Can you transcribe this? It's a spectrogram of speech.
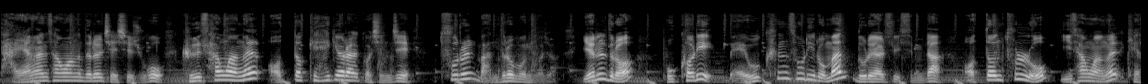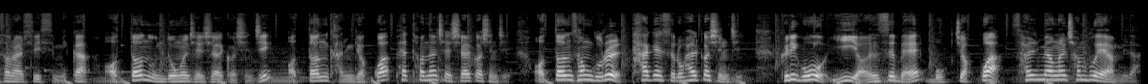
다양한 상황들을 제시해주고 그 상황을 어떻게 해결할 것인지 tool을 만들어 보는 거죠. 예를 들어 보컬이 매우 큰 소리로만 노래할 수 있습니다. 어떤 tool로 이 상황을 개선할 수 있습니까? 어떤 운동을 제시할 것인지, 어떤 간격과 패턴을 제시할 것인지, 어떤 성구를 타겟으로 할 것인지, 그리고 이 연습의 목적과 설명을 첨부해야 합니다.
